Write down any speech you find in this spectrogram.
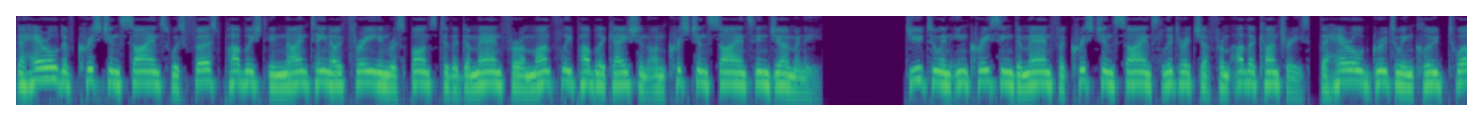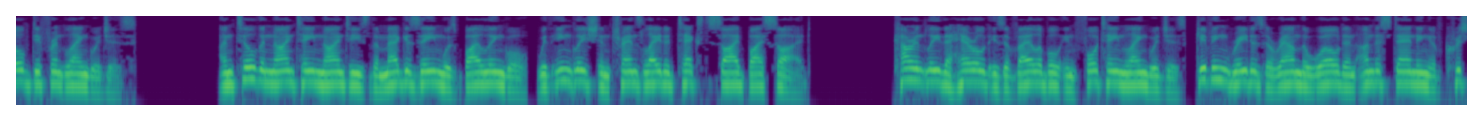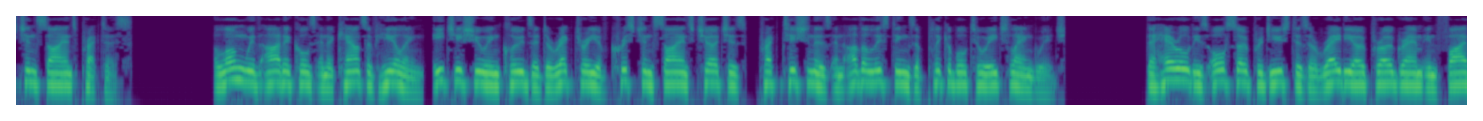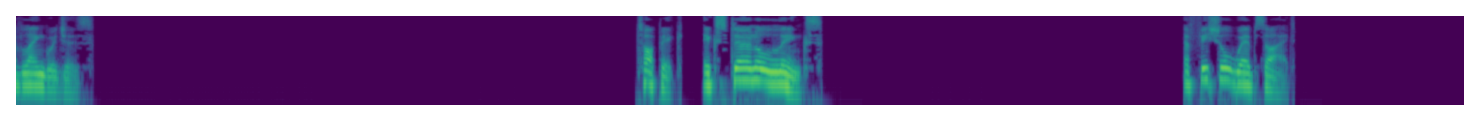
The Herald of Christian Science was first published in 1903 in response to the demand for a monthly publication on Christian science in Germany. Due to an increasing demand for Christian science literature from other countries, the Herald grew to include 12 different languages. Until the 1990s the magazine was bilingual, with English and translated texts side by side. Currently the Herald is available in 14 languages, giving readers around the world an understanding of Christian Science practice. Along with articles and accounts of healing, each issue includes a directory of Christian Science churches, practitioners and other listings applicable to each language. The Herald is also produced as a radio program in five languages. External links Official website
